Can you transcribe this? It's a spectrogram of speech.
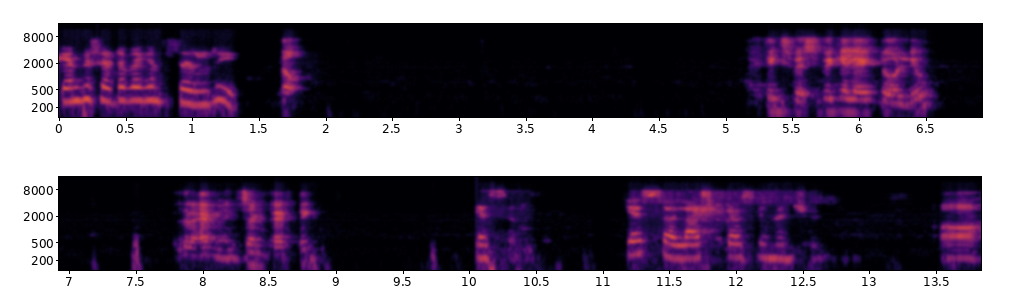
can be set up against salary. No. I think specifically I told you whether I mentioned that thing. Yes, sir. Yes, sir. Last class you mentioned. Uh,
